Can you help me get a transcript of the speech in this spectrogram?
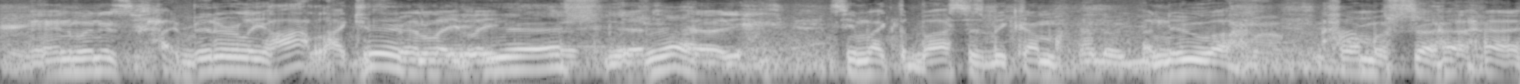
And when it's bitterly hot like it's been lately. Yes, that's right. Uh, seems like the bus has become a new uh, form of, uh,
